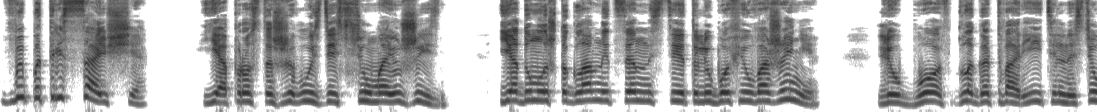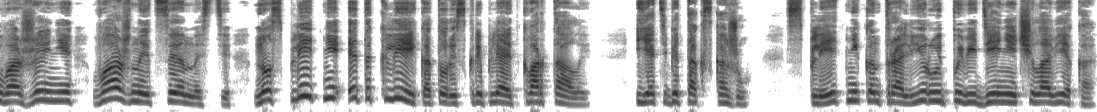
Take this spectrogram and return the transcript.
Вы потрясающие! Я просто живу здесь всю мою жизнь. Я думала, что главные ценности – это любовь и уважение. Любовь, благотворительность, уважение – важные ценности, но сплетни – это клей, который скрепляет кварталы. Я тебе так скажу. Сплетни контролируют поведение человека.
